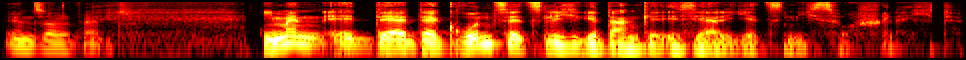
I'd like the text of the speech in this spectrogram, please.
insolvent? Ich meine, äh, der, der grundsätzliche Gedanke ist ja jetzt nicht so schlecht.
